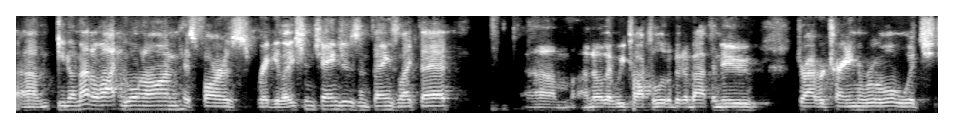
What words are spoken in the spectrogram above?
Um, you know, not a lot going on as far as regulation changes and things like that. Um, I know that we talked a little bit about the new driver training rule, which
